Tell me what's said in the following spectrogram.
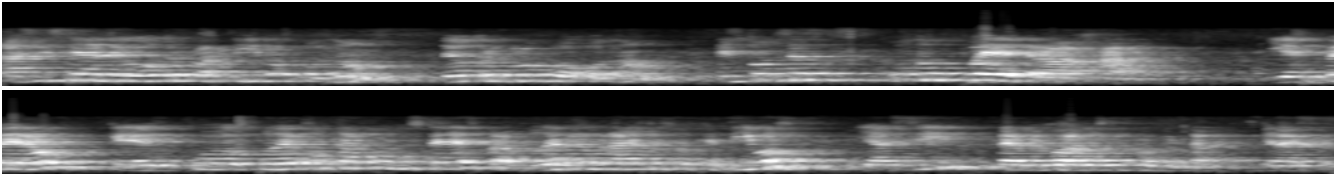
así sea de otro partido o no, de otro grupo o no, entonces uno puede trabajar. Y espero que poder contar con ustedes para poder lograr estos objetivos y así ver mejor a nuestra facultad. Gracias.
